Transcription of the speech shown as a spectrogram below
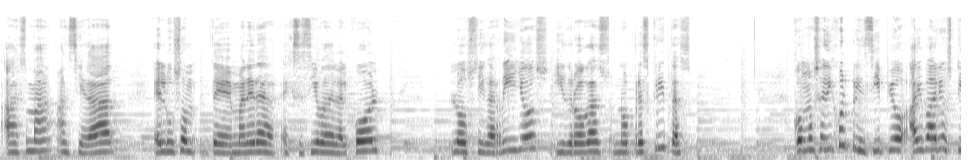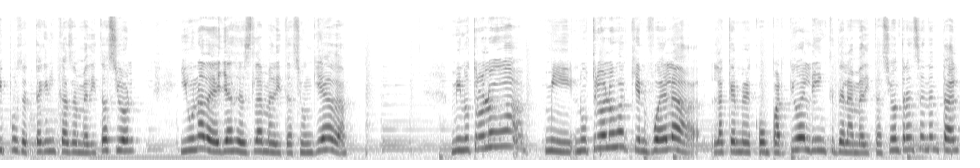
asma, ansiedad, el uso de manera excesiva del alcohol, los cigarrillos y drogas no prescritas. Como se dijo al principio, hay varios tipos de técnicas de meditación y una de ellas es la meditación guiada. Mi nutrióloga, mi nutrióloga quien fue la, la que me compartió el link de la meditación trascendental,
